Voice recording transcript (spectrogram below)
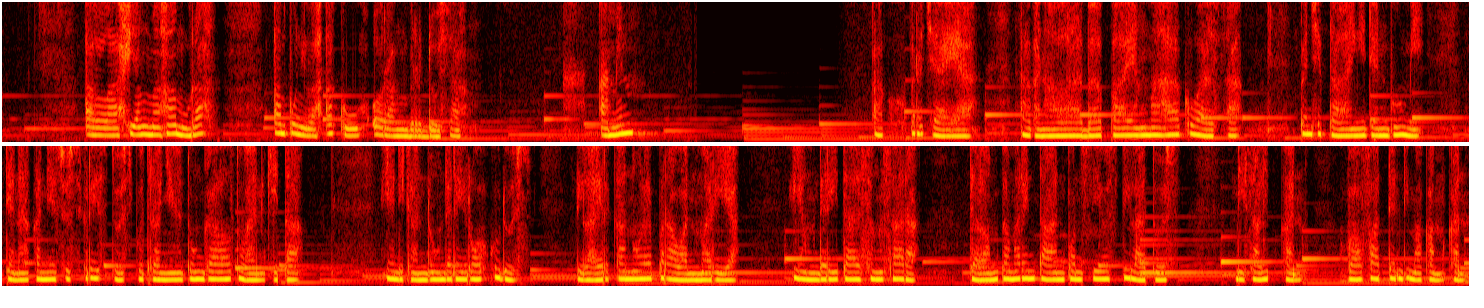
Allah yang maha murah, ampunilah aku orang berdosa. Amin. Aku percaya akan Allah Bapa yang Maha Kuasa, pencipta langit dan bumi, dan akan Yesus Kristus putranya yang tunggal Tuhan kita, yang dikandung dari roh kudus, dilahirkan oleh perawan Maria, yang menderita sengsara dalam pemerintahan Pontius Pilatus, disalibkan, wafat dan dimakamkan,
